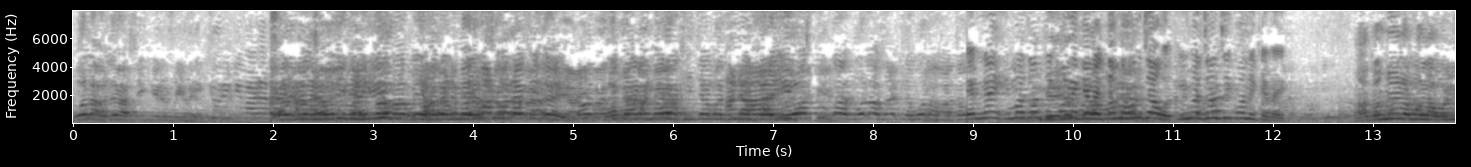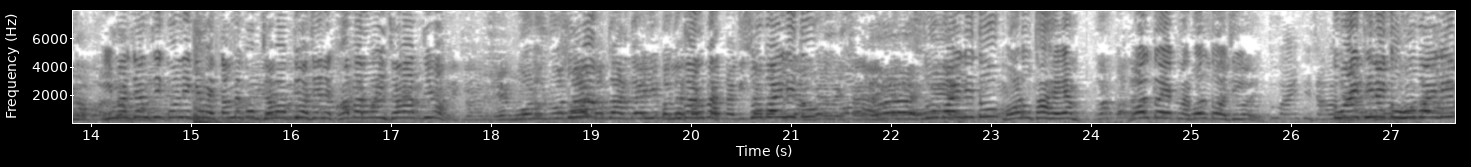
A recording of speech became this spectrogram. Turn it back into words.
બોલાવો જરા ઇમરજન્સી કોને કહેવાય? તમે સમજાવો ઇમરજન્સી કોને કહેવાય? ઇમરજન્સી કોને કહેવાય? તમે કોક જવાબ દો જેને ખબર હોય ઈ જવાબ દો એમ મોડું નો થાય પગાર દે ઈ બધા ઊભા ઊભા. સરકારના શું બોલી તું? શું બોલી તું? મોડું થાય એમ. બોલતો એકવાર બોલતો હજી તું અહીંથી જાઓ તું અહીંથી નહીં તું હું બોલી?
